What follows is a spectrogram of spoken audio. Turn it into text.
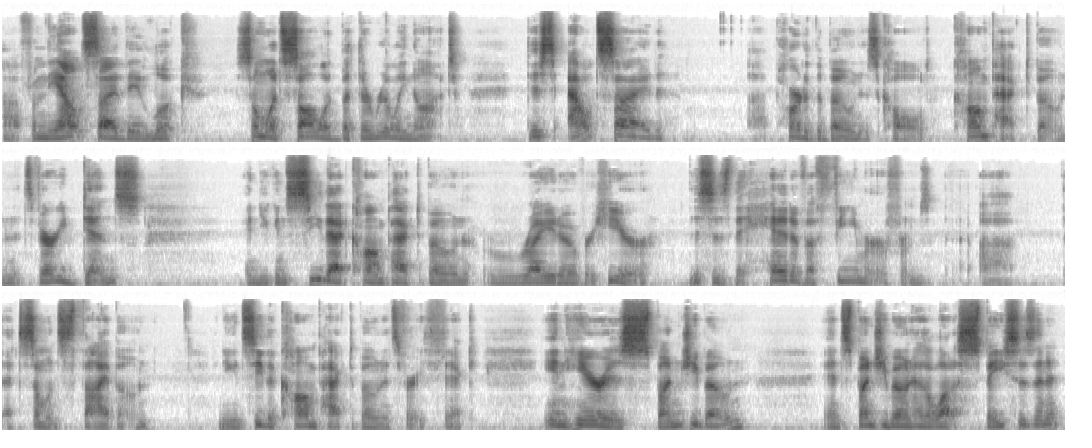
uh, from the outside they look somewhat solid, but they're really not. This outside uh, part of the bone is called compact bone, and it's very dense. And you can see that compact bone right over here. This is the head of a femur from uh, that's someone's thigh bone. And you can see the compact bone, it's very thick. In here is spongy bone, and spongy bone has a lot of spaces in it,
